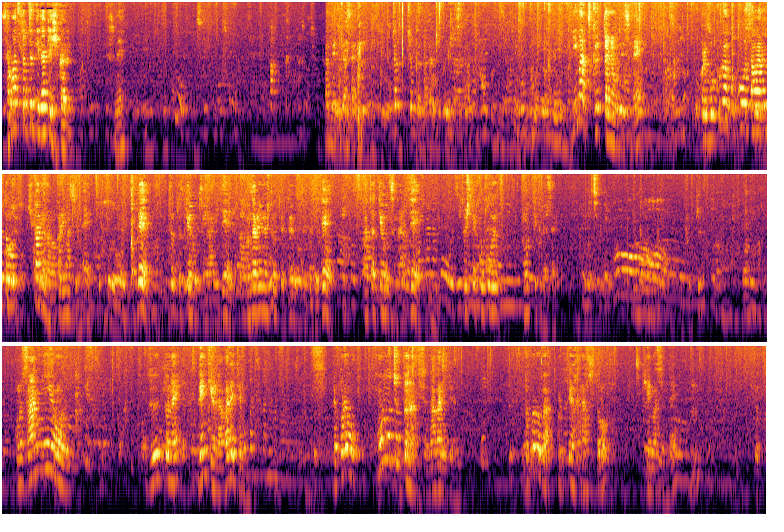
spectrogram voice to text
触った時だけ光るですね。並んでください。ちょちょっと並んでくれますか？今作ったのをですねこれ僕がここを触ると光るの分かりますよね。でちょっと手をつないで隣の人と手をつないでまた手をつないでそしてここを持ってください。この3人をずっとね電気が流れてるんですでこれをほんのちょっとなんですよ流れてるところがこれ手離すと消えますよね。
